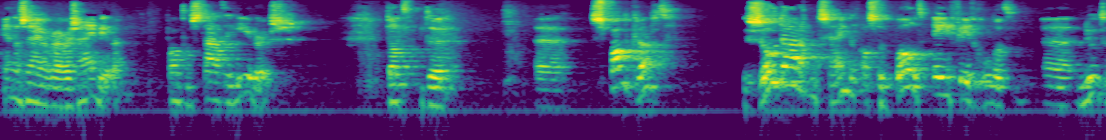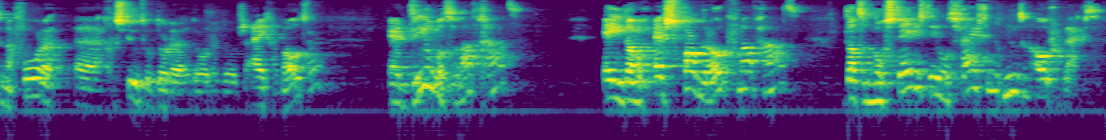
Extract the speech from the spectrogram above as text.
En dan zijn we waar we zijn willen. Want dan staat er hier dus dat de uh, spankracht zodanig moet zijn dat als de boot 4100 uh, newton naar voren uh, gestuurd wordt door, de, door, de, door zijn eigen motor, er 300 vanaf gaat, en je dan nog F span er ook vanaf haalt, dat er nog steeds 325 newton overblijft.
